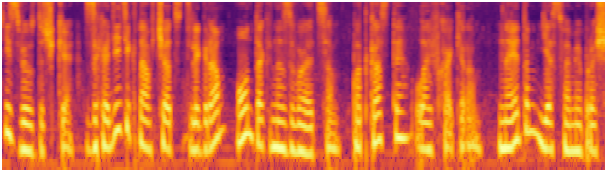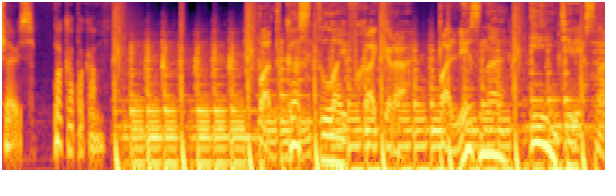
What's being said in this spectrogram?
и звездочки. Заходите к нам в чат в Телеграм, он так и называется – подкасты Лайфхакера. На этом я с вами прощаюсь. Пока-пока. Подкаст Лайфхакера. Полезно и интересно.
